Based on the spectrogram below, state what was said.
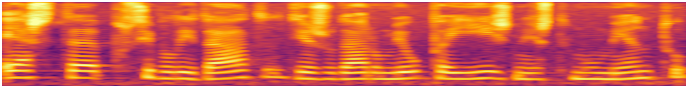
esta possibilidade de ajudar o meu país neste momento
